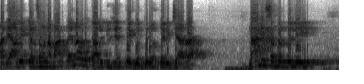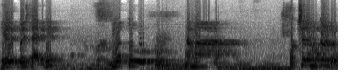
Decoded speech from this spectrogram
ಅದು ಯಾವುದೇ ಕೆಲಸವನ್ನ ಮಾಡ್ತಾ ಇಲ್ಲ, ಅದು ತಾಲೂಕಿನ ಜನತೆಗೆ ಗೊತ್ತಿರುವಂತ ವಿಚಾರ. ನಾನು ಈ ಸಂದರ್ಭದಲ್ಲಿ ಹೇಳಕ್ ಬಯಸ್ತಾ ಇದ್ದೀನಿ. ಇವತ್ತು ನಮ್ಮ ಪಕ್ಷದ ಮುಖಂಡರು,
